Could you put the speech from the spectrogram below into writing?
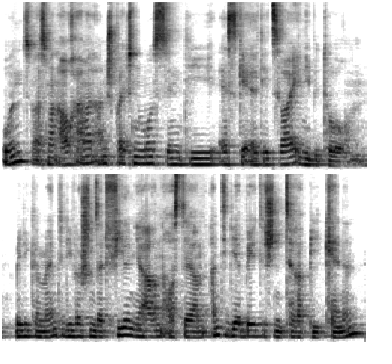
Und was man auch einmal ansprechen muss, sind die SGLT2-Inhibitoren. Medikamente, die wir schon seit vielen Jahren aus der antidiabetischen Therapie kennen,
